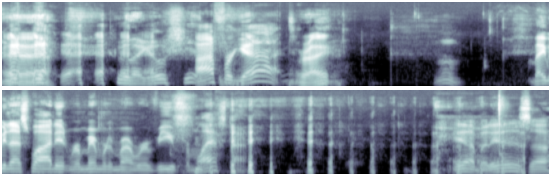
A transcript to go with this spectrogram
Yeah. We're like, oh, shit. I forgot. right? Maybe that's why I didn't remember my review from last time. yeah, but it is uh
